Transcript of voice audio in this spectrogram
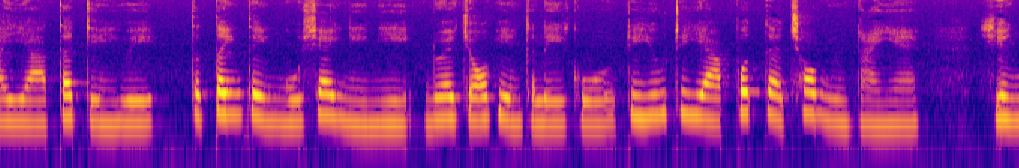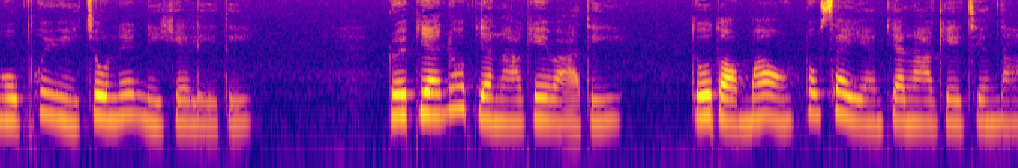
အရာတက်တင်၍တသိမ့်သိမ့်ငိုရှိုက်နေမည့်နွယ်ကြောပြင်ကလေးကိုတယူးတရပုတ်သက်ချော့မြူနိုင်ရန်ရင်ကိုဖွင့်၍ကြုံလင့်နေခဲ့လေသည်နွယ်ပြန်တော့ပြန်လာခဲ့ပါသည်သို့တော်မောင်နှုတ်ဆက်ရန်ပြန်လာခဲ့ခြင်းသာ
